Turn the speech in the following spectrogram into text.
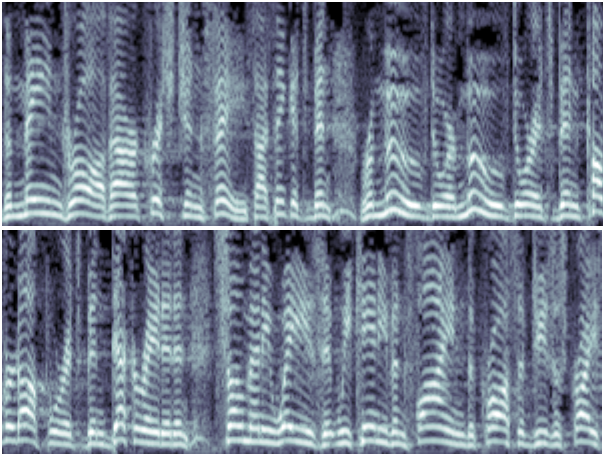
the main draw of our Christian faith. I think it's been removed or moved or it's been covered up or it's been decorated in so many ways that we can't even find the cross of Jesus Christ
